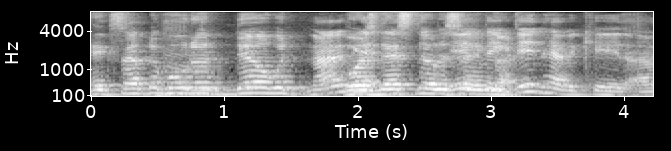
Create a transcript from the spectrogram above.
acceptable to deal with, Not if or is that still the If same If they thing? didn't have a kid, I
